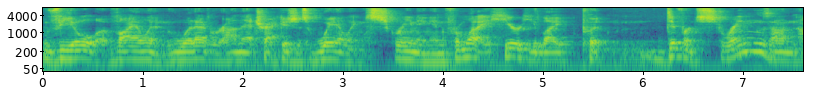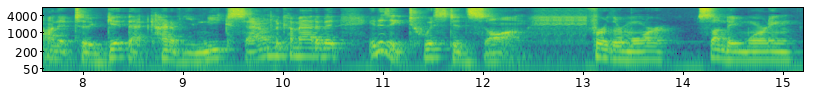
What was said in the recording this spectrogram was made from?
viola, violin, whatever on that track is just wailing, screaming, and from what I hear, he like put different strings on, on it to get that kind of unique sound to come out of it. It is a twisted song. Furthermore, Sunday Morning,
